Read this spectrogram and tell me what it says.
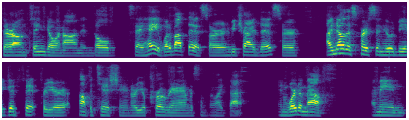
their own thing going on, and they'll say, "Hey, what about this?" or "Have you tried this?" or "I know this person who would be a good fit for your competition or your program or something like that." And word of mouth, I mean,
